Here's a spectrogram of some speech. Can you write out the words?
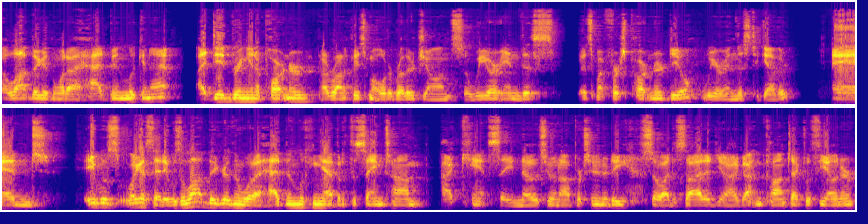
a lot bigger than what I had been looking at. I did bring in a partner. Ironically, it's my older brother, John. So we are in this. It's my first partner deal. We are in this together. And it was, like I said, it was a lot bigger than what I had been looking at. But at the same time, I can't say no to an opportunity. So I decided, you know, I got in contact with the owner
